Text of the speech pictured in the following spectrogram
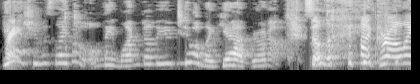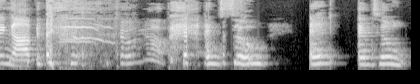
Yeah, right. she was like, oh, only one W two. I'm like, yeah, I'm growing up. So like, growing up, growing up, and so and and so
